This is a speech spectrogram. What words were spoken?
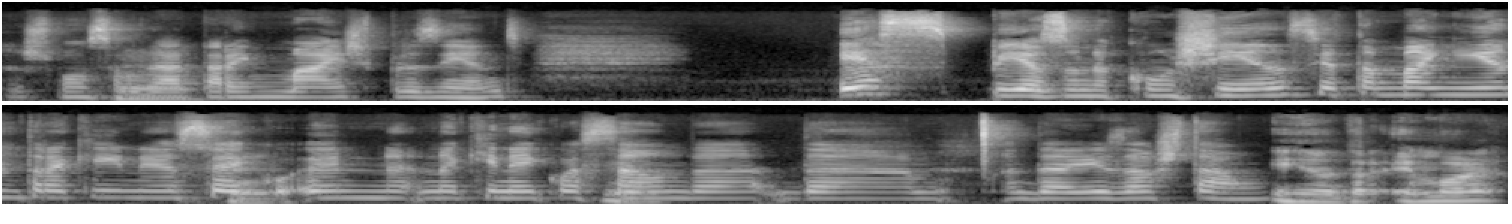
responsabilidade, uhum. estarem mais presentes, esse peso na consciência também entra aqui, nessa, na, aqui na equação da, da, da, exaustão. Entra, embora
